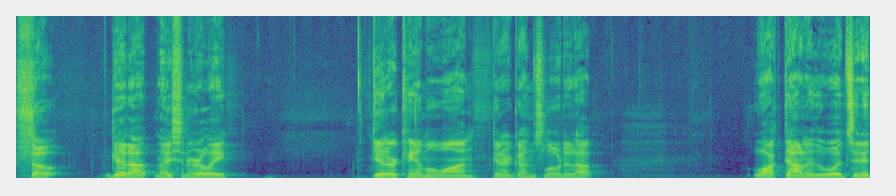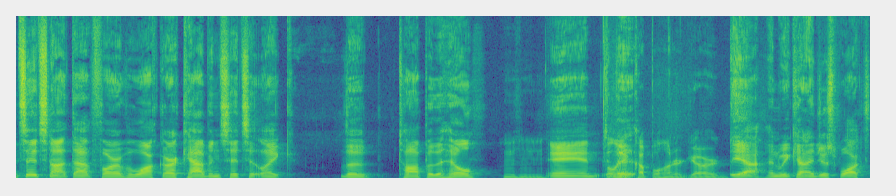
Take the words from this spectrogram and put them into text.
So get up nice and early, get our camo on, get our guns loaded up, walk down into the woods, and it's it's not that far of a walk. Our cabin sits at like the top of the hill, mm-hmm. and It's only the- a couple hundred yards. Yeah, and we kind of just walked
